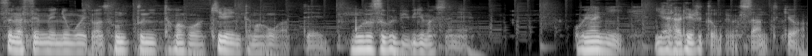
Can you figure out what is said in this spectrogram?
それは鮮明に覚えてます。本当に卵が、綺麗に卵があって、ものすごいビビりましたね。親にやられると思いました、あの時は。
